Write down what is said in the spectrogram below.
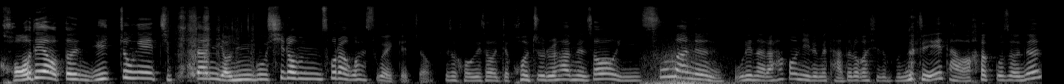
거대한 어떤 일종의 집단 연구 실험소라고 할 수가 있겠죠. 그래서 거기서 이제 거주를 하면서 이 수많은 우리나라 학원 이름에 다 들어가시는 분들이 다 와갖고서는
